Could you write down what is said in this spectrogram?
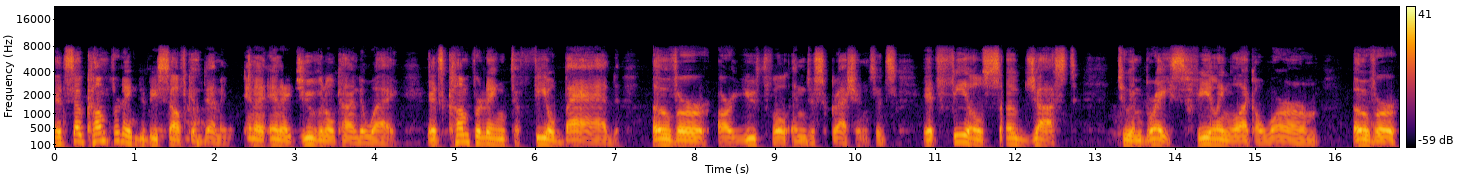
It's so comforting to be self-condemning in a in a juvenile kind of way. It's comforting to feel bad over our youthful indiscretions. It's it feels so just to embrace feeling like a worm over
